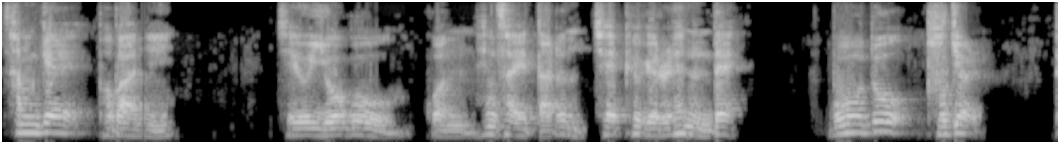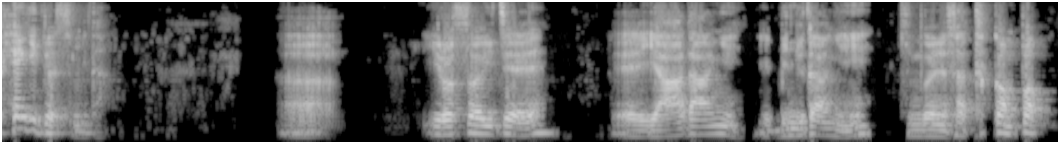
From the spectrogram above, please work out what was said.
3개 법안이 제의 요구권 행사에 따른 재표결을 했는데 모두 부결, 폐기됐습니다. 어, 이로써 이제 야당이, 민주당이 김건희 여사 특검법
